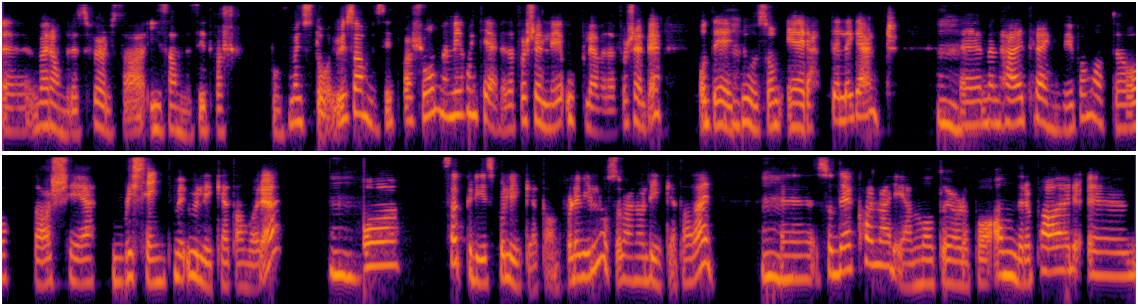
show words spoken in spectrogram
eh, hverandres følelser i samme situasjon. Man står jo i samme situasjon, men vi håndterer det forskjellig, opplever det forskjellig. Og det er ikke noe som er rett eller gærent. Mm. Men her trenger vi på en måte å da se, bli kjent med ulikhetene våre. Mm. Og sette pris på likhetene, for det vil også være noen likheter der. Mm. Så det kan være én måte å gjøre det på. Andre par eh,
